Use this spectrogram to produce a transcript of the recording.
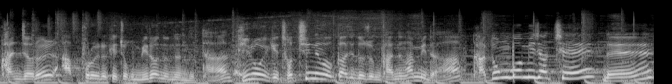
관절을 앞으로 이렇게 조금 밀어넣는 듯한 뒤로 이렇게 젖히는 것까지도 좀 가능합니다. 가동 범위 자체, 네.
